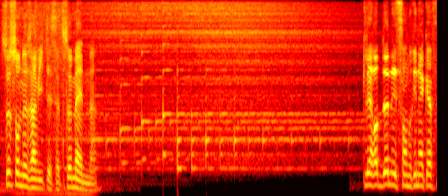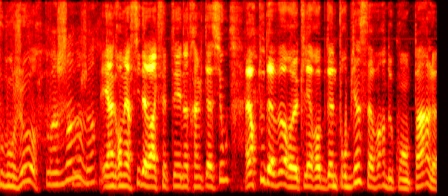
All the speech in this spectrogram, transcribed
Ce sont nos invités cette semaine. Claire Hobden et Sandrina Kafou, bonjour. Bonjour. bonjour. Et un grand merci d'avoir accepté notre invitation. Alors tout d'abord, euh, Claire Hobden, pour bien savoir de quoi on parle,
